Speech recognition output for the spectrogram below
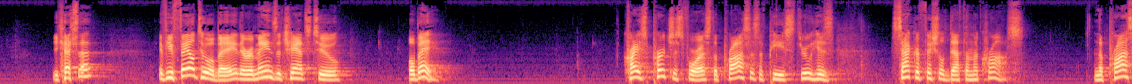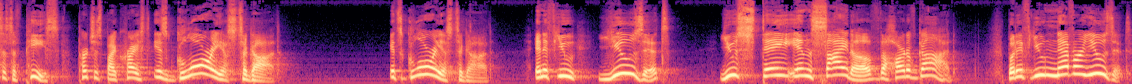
you catch that? If you fail to obey, there remains a chance to obey. Christ purchased for us the process of peace through his sacrificial death on the cross. And the process of peace purchased by Christ is glorious to God. It's glorious to God. And if you use it, you stay inside of the heart of God. But if you never use it,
